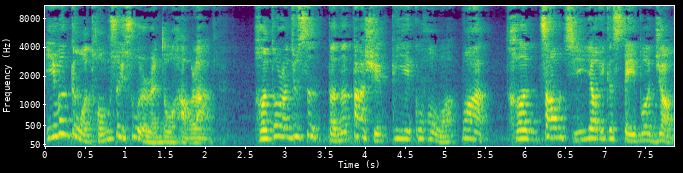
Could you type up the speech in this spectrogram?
uh,，even 跟我同岁数的人都好啦，很多人就是等了大学毕业过后啊，哇， 很着急要一个 stable job，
